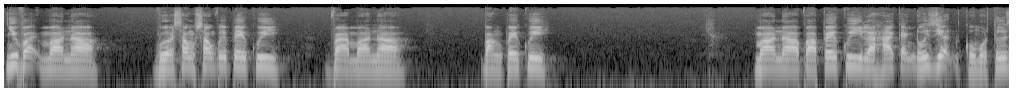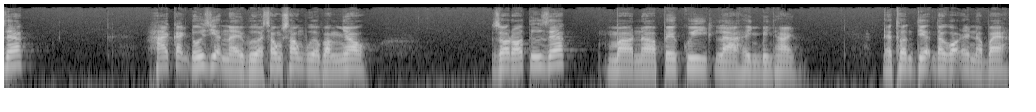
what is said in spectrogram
Như vậy MN vừa song song với PQ và MN bằng PQ. MN và PQ là hai cạnh đối diện của một tứ giác Hai cạnh đối diện này vừa song song vừa bằng nhau. Do đó tứ giác MNPQ là hình bình hành. Để thuận tiện ta gọi đây là 3.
